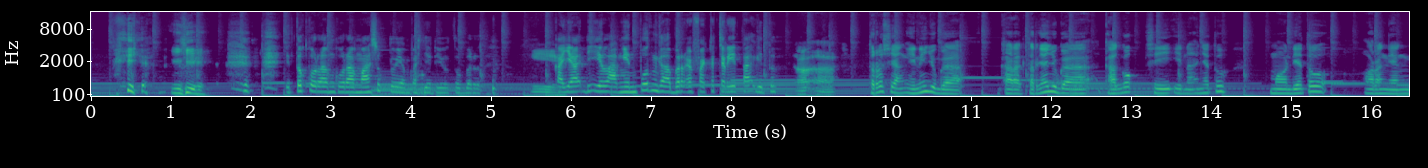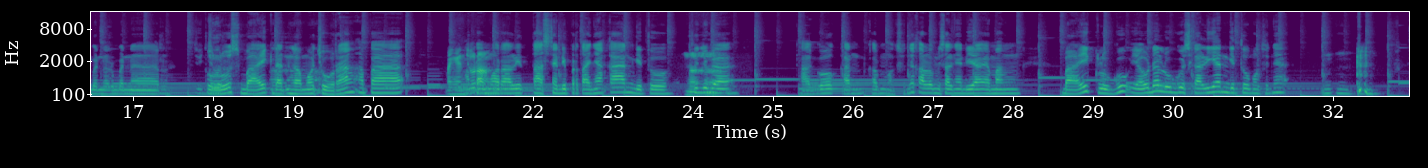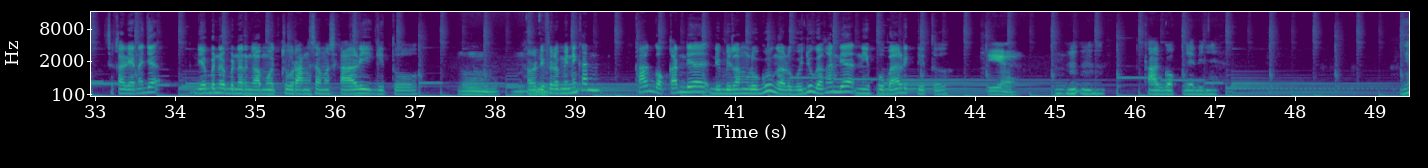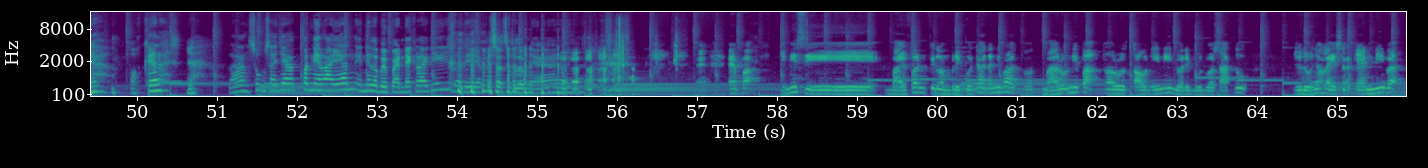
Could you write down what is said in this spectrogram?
Iya. itu kurang-kurang masuk tuh yang pas jadi youtuber tuh. Iya. kayak diilangin pun nggak berefek ke cerita gitu Heeh. Terus yang ini juga karakternya juga kagok si Inanya tuh mau dia tuh orang yang bener-bener tulus, baik dan nggak mau curang apa Pengen apa curang. moralitasnya dipertanyakan gitu. Itu Heeh. juga kagok kan, kan maksudnya kalau misalnya dia emang baik lugu ya udah lugu sekalian gitu maksudnya sekalian aja dia bener-bener nggak mau curang sama sekali gitu. Hmm. Kalau di film ini kan kagok kan dia dibilang lugu nggak lugu juga kan dia nipu balik gitu. Iya. Mm-mm. Kagok jadinya. Ya oke lah Ya. langsung saja penilaian ini lebih pendek lagi dari episode sebelumnya Eh pak, ini si Byron film berikutnya ada nih pak, baru nih pak, tahun tahun ini 2021, judulnya Laser Candy pak.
